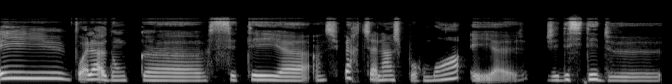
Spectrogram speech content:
Et voilà, donc c'était un super challenge pour moi et j'ai décidé de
